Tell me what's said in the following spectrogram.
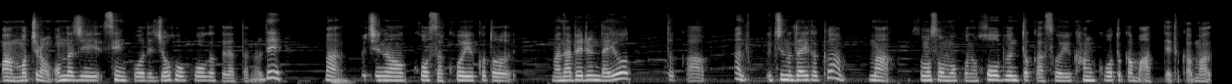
まあ、もちろん同じ専攻で情報工学だったので、まあうちのコースはこういうことを学べるんだよとか、まあ、うちの大学は、まあ、そもそもこの法文とかそういう観光とかもあってとか、まあ、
